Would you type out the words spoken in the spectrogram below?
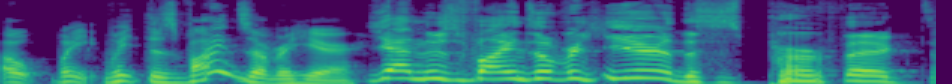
Oh, wait, wait, there's vines over here. Yeah, and there's vines over here. This is perfect.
